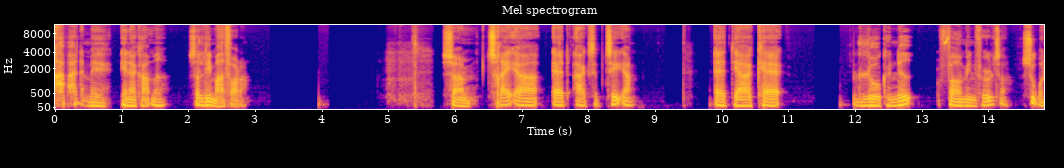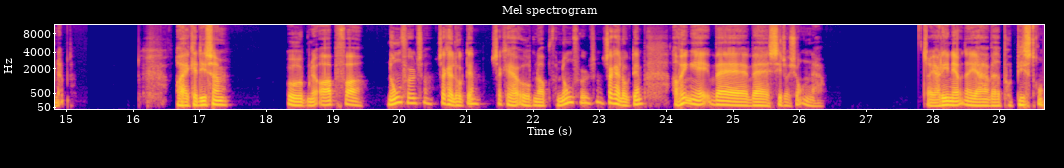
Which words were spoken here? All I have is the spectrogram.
arbejde med enagrammet, så er det lige meget for dig. Som træer at acceptere, at jeg kan lukke ned for mine følelser super nemt. Og jeg kan ligesom åbne op for nogle følelser, så kan jeg lukke dem, så kan jeg åbne op for nogle følelser, så kan jeg lukke dem, afhængig af, hvad, hvad situationen er. Så jeg har lige nævnt, at jeg har været på bistro,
